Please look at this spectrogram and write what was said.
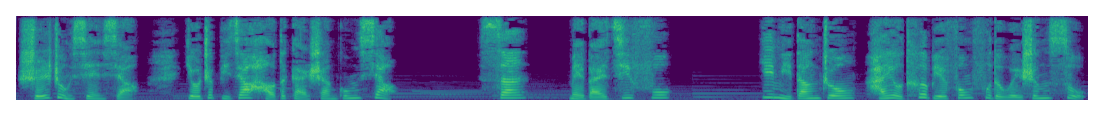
水肿现象有着比较好的改善功效。三、美白肌肤，薏米当中含有特别丰富的维生素，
